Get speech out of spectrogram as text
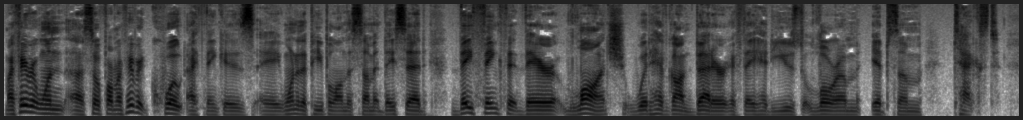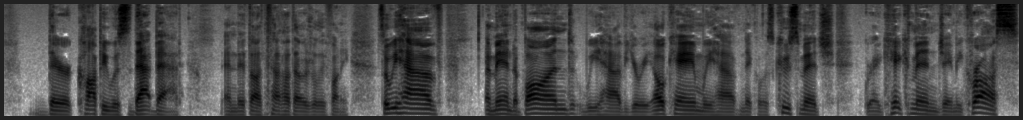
My favorite one uh, so far, my favorite quote, I think, is a one of the people on the summit. They said they think that their launch would have gone better if they had used lorem ipsum text. Their copy was that bad, and they thought, I thought that was really funny. So we have Amanda Bond, we have Yuri Elkaim, we have Nicholas Kusmich, Greg Hickman, Jamie Cross,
